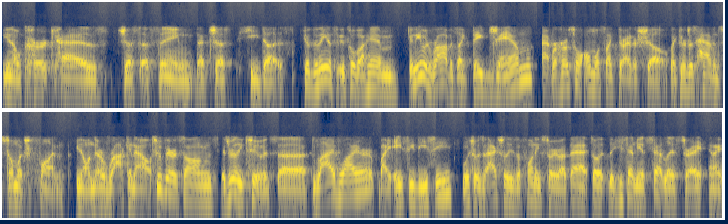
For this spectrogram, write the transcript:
you know Kirk has just a thing that just he does. Because the thing that's cool about him, and even Rob, is like they jam at rehearsal almost like they're at a show. Like they're just having so much fun, you know, and they're rocking out. Two favorite songs, it's really two. It's uh, Live Wire by ACDC, which was actually is a funny story about that. So he sent me a set list, right? And I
